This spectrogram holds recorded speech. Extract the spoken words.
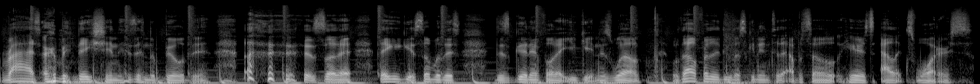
Rise Urban Nation is in the building so that they can get some of this this good info that you're getting as well. Without further ado, let's get into the episode. Here's Alex Waters.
